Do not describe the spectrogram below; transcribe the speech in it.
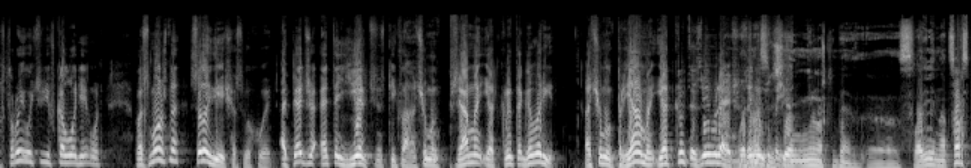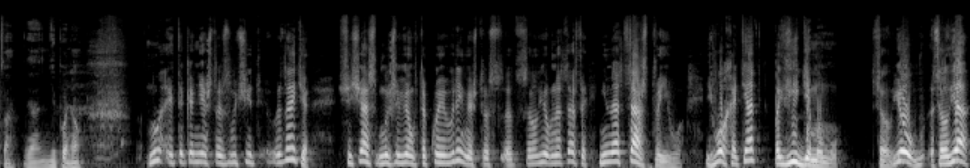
во второй очереди в колоде. Вот. Возможно, Соловей сейчас выходит. Опять же, это ельцинский клан, о чем он прямо и открыто говорит. О чем он прямо и открыто заявляет. Что Владимир Васильевич, я немножко не понимаю. Э, Соловей на царство? Я не понял. Ну, это, конечно, звучит... Вы знаете, сейчас мы живем в такое время, что Соловьев на царство, не на царство его. Его хотят, по-видимому, Соловьев, Соловья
